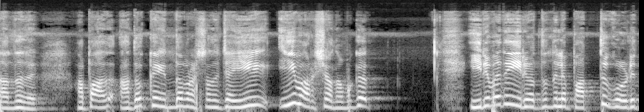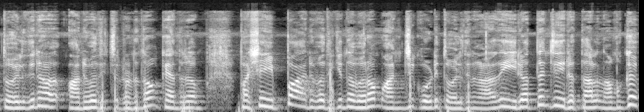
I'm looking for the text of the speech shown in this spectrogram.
തന്നത്. അപ്പോൾ അത് അതൊക്കെ എന്ത് പ്രശ്നം എന്ന് വെച്ചാൽ ഈ ഈ വർഷം നമുക്ക് ഇരുപത് ഇരുപത്തൊന്നിൽ പത്ത് കോടി തൊഴിലിന് അനുവദിച്ചിട്ടുണ്ടെന്നോ കേന്ദ്രം. പക്ഷേ ഇപ്പോൾ അനുവദിക്കുന്ന വെറും അഞ്ച് കോടി തൊഴിലിനങ്ങൾ അതായത് ഇരുപത്തഞ്ച് ഇരുപത്താറ് നമുക്ക്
